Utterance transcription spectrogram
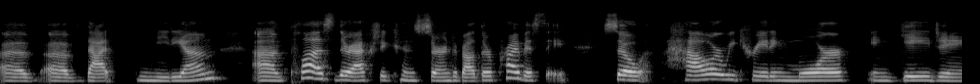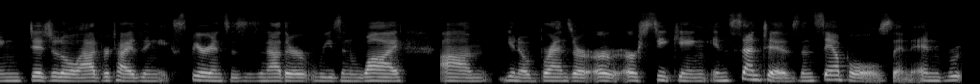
of, of that medium. Um, plus, they're actually concerned about their privacy. So, how are we creating more engaging digital advertising experiences? Is another reason why um, you know brands are, are, are seeking incentives and samples and and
